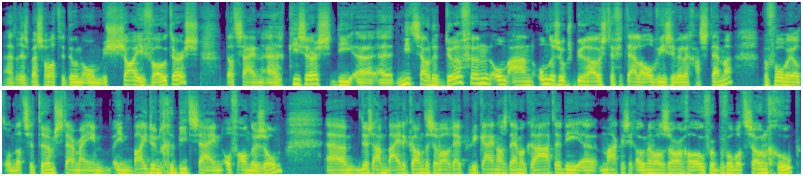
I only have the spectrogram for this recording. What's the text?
Uh, er is best wel wat te doen om shy voters. Dat zijn kiezers die niet zouden durven om aan onderzoeksbureaus te vertellen op wie ze willen gaan stemmen. Bijvoorbeeld omdat ze Trump-stemmer in, in Biden-gebied zijn of andersom. Um, dus aan beide kanten, zowel Republikeinen als Democraten, die maken zich ook nog wel zorgen over bijvoorbeeld zo'n groep.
